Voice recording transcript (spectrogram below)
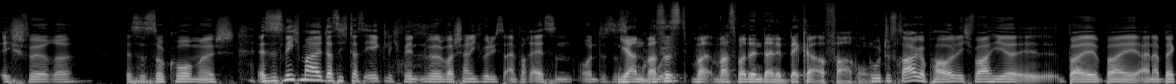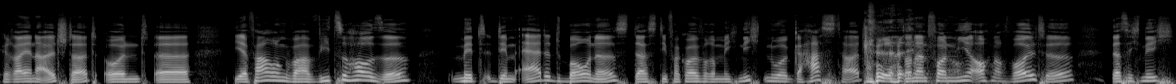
Ich schwöre. Es ist so komisch. Es ist nicht mal, dass ich das eklig finden würde. Wahrscheinlich würde ich es einfach essen. Und es ist Jan, cool. was, ist, wa, was war denn deine Bäckererfahrung? Gute Frage, Paul. Ich war hier äh, bei, bei einer Bäckerei in der Altstadt und äh, die Erfahrung war wie zu Hause mit dem added Bonus, dass die Verkäuferin mich nicht nur gehasst hat, sondern von mir auch noch wollte, dass ich nicht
